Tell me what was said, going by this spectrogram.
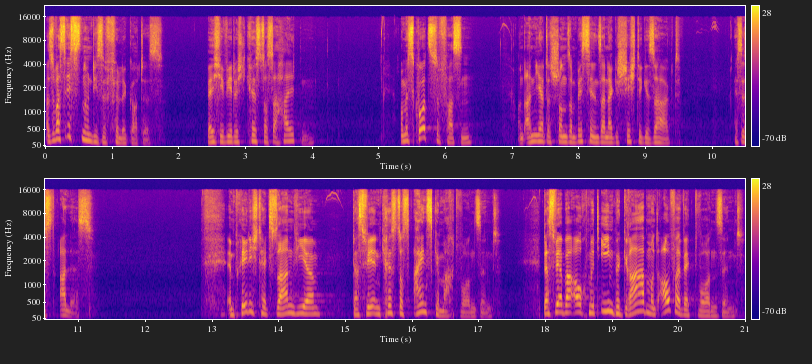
Also was ist nun diese Fülle Gottes, welche wir durch Christus erhalten? Um es kurz zu fassen, und Andi hat es schon so ein bisschen in seiner Geschichte gesagt, es ist alles. Im Predigtext sahen wir, dass wir in Christus eins gemacht worden sind, dass wir aber auch mit ihm begraben und auferweckt worden sind.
